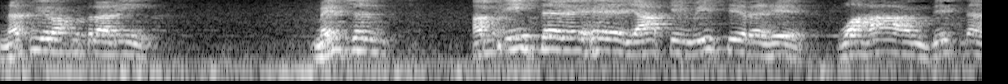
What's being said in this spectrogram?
Nadwi Rahmatullahi mentions हम ऐसे रहे या के वैसे रहे वहां हम देखना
